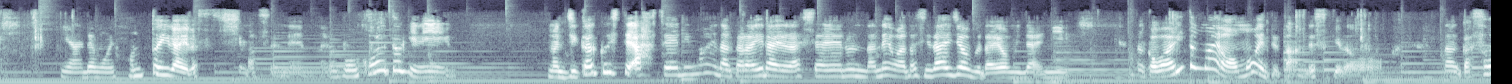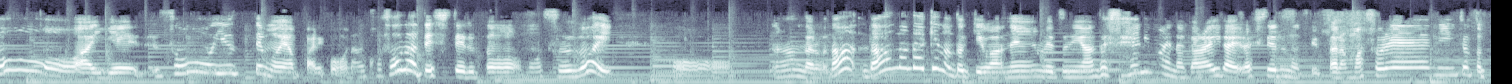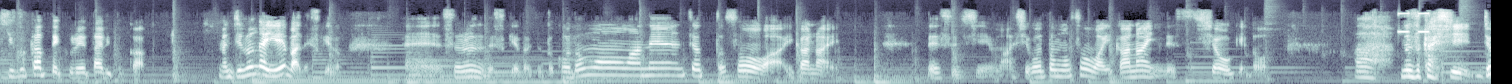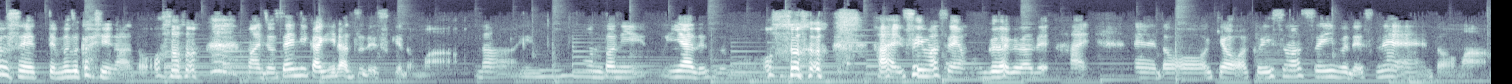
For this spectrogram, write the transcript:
いや、でも本当イライラしますよね。もうこういう時に、まあ、自覚して、あ、生理前だからイライラしちゃえるんだね、私大丈夫だよ、みたいに、なんか割と前は思えてたんですけど、なんかそうはいえ、そう言ってもやっぱりこう、なんか子育てしてると、もうすごい、こう、なんだろう、だ、旦那だけの時はね、別に私生理前だからイライラしてるのって言ったら、まあそれにちょっと気遣ってくれたりとか、まあ自分が言えばですけど、えー、するんですけど、ちょっと子供はね、ちょっとそうはいかないですし、まあ仕事もそうはいかないんでしょうけど、ああ、難しい。女性って難しいなと。まあ女性に限らずですけど、まあ、な本当に嫌です。もう はい、すいません。もうグダグダで。はい。えっ、ー、と、今日はクリスマスイブですね。えっ、ー、と、まあ、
